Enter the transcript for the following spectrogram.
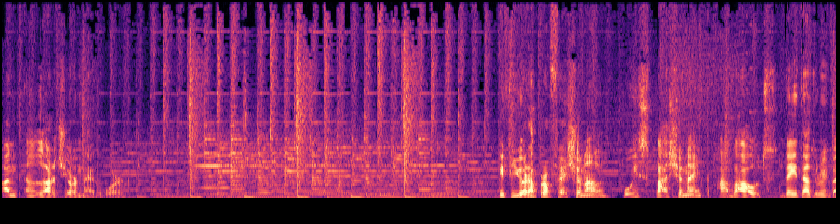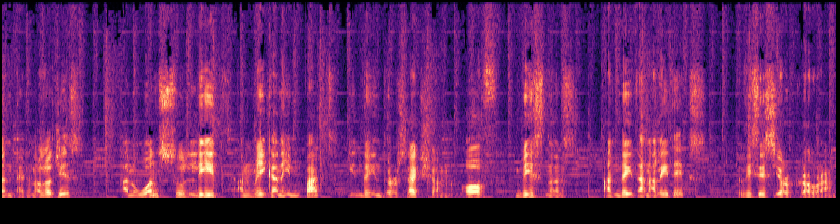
and enlarge your network. If you are a professional who is passionate about data-driven technologies and wants to lead and make an impact in the intersection of business and data analytics, this is your program.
